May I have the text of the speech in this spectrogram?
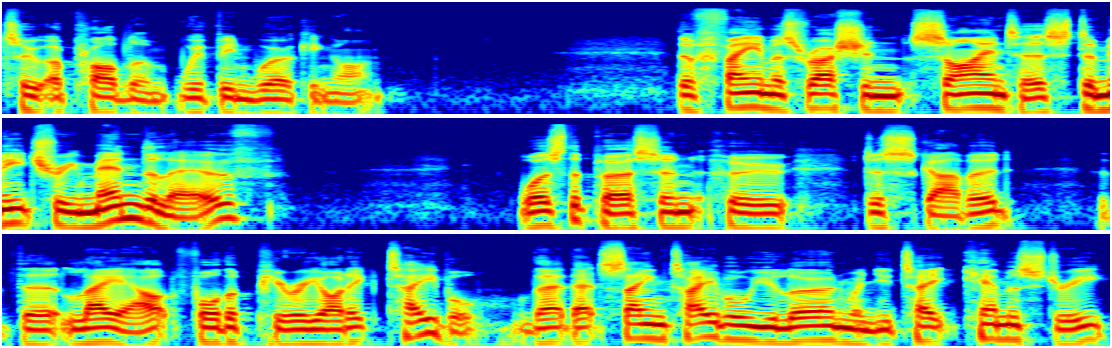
to a problem we've been working on. The famous Russian scientist Dmitry Mendeleev was the person who discovered the layout for the periodic table. That, that same table you learn when you take chemistry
